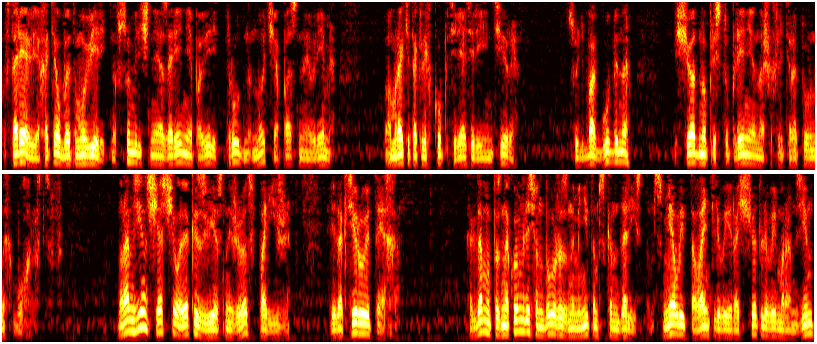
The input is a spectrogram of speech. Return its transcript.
Повторяю, я хотел бы этому верить, но в сумеречное озарение поверить трудно. Ночь — опасное время. Во мраке так легко потерять ориентиры. Судьба Губина — еще одно преступление наших литературных вохровцев. Марамзин сейчас человек известный, живет в Париже, редактирует «Эхо». Когда мы познакомились, он был уже знаменитым скандалистом. Смелый, талантливый и расчетливый Марамзин,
